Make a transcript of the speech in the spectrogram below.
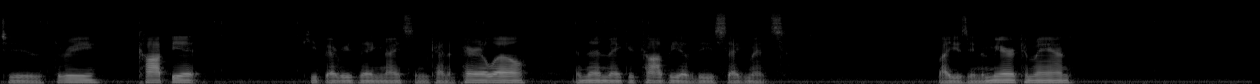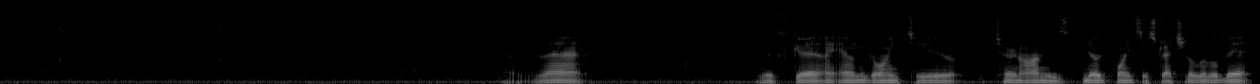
two, three, copy it, keep everything nice and kind of parallel, and then make a copy of these segments by using the mirror command. Like that. Looks good. I am going to turn on these node points to stretch it a little bit.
